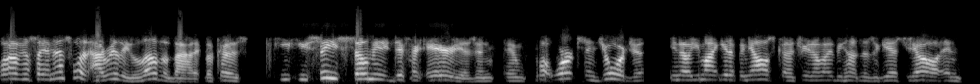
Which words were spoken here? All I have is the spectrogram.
well, I was gonna say, and that's what I really love about it because you, you see so many different areas, and and what works in Georgia, you know, you might get up in y'all's country, and I might be hunting as a guest of y'all, and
